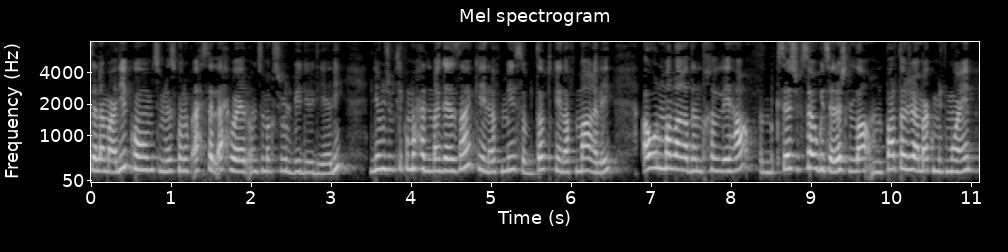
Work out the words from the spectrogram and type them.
السلام عليكم. نتمنى تكونوا في أحسن الأحوال وأنتم كتشوفوا الفيديو ديالي. اليوم جبت لكم واحد ال magasin كاينة في ميتز بالضبط كاينة في ماغلي أول مرة غادي ندخل ليها. اكتشفتها وقلت علاش لا؟ نبارطاجيها معكم مجموعين.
